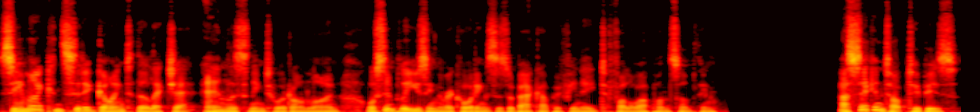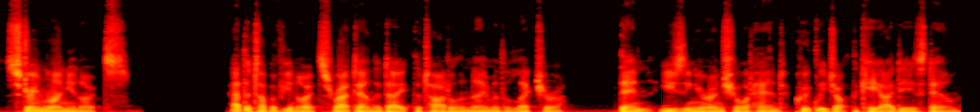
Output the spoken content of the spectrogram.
So you might consider going to the lecture and listening to it online, or simply using the recordings as a backup if you need to follow up on something. Our second top tip is streamline your notes. At the top of your notes, write down the date, the title and name of the lecturer. Then, using your own shorthand, quickly jot the key ideas down.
